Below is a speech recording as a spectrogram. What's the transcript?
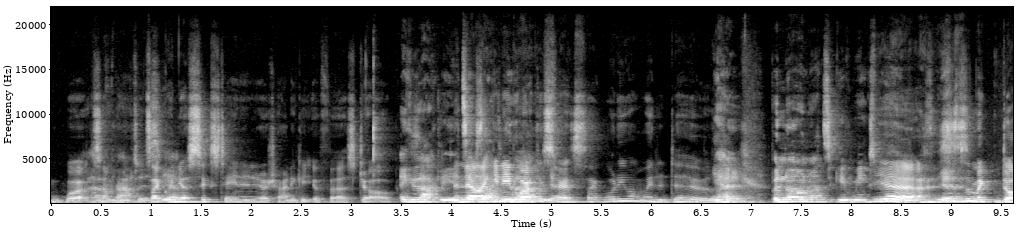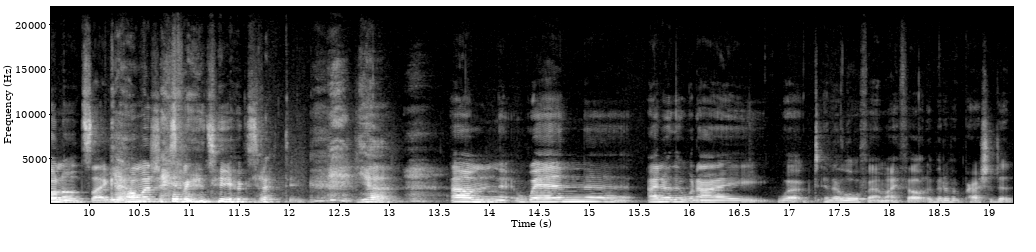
Work somehow. practice, it's like when you're 16 and you're trying to get your first job. exactly and it's they're like, you need that, work yeah. experience. It's like, what do you want me to do? Like, yeah but no one wants to give me experience Yeah, this is a McDonald's. Like, Yeah. how much experience are you expecting? yeah Um, when uh, I know that when I worked in a law firm, I felt a bit of a pressure to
